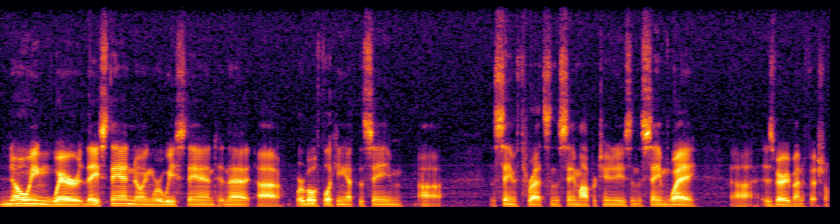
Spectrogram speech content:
Knowing where they stand, knowing where we stand, and that uh, we're both looking at the same, uh, the same threats and the same opportunities in the same way uh, is very beneficial.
